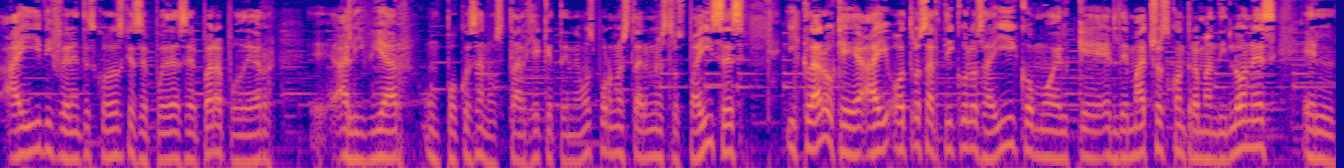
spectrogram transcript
hay diferentes cosas que se puede hacer para poder eh, aliviar un poco esa nostalgia que tenemos por no estar en nuestros países y claro que hay otros artículos ahí como el que el de machos contra mandilones el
